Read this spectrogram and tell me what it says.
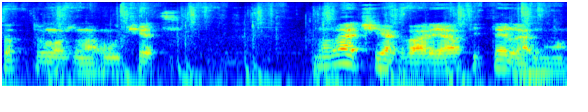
Co tu można uciec? No leci jak wariat i tyle, no.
